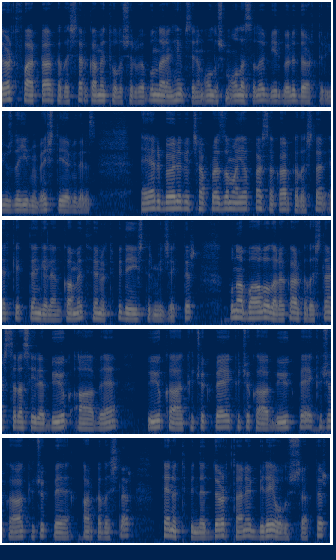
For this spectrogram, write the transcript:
4 farklı arkadaşlar gamet oluşur ve bunların hepsinin oluşma olasılığı 1 bölü 4'tür. %25 diyebiliriz. Eğer böyle bir çaprazlama yaparsak arkadaşlar erkekten gelen gamet fenotipi değiştirmeyecektir. Buna bağlı olarak arkadaşlar sırasıyla büyük AB, büyük A, küçük B, küçük A, büyük B, küçük A, küçük B arkadaşlar fenotipinde 4 tane birey oluşacaktır.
